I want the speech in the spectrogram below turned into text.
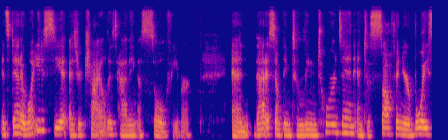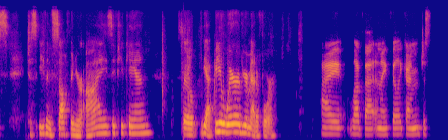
Instead i want you to see it as your child is having a soul fever. And that is something to lean towards in and to soften your voice just even soften your eyes if you can. So yeah be aware of your metaphor. I love that and i feel like i'm just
